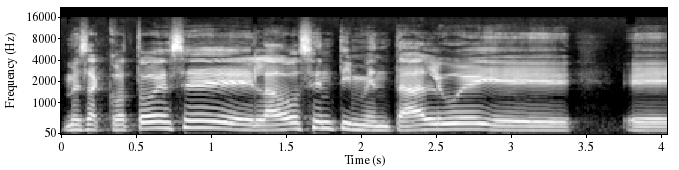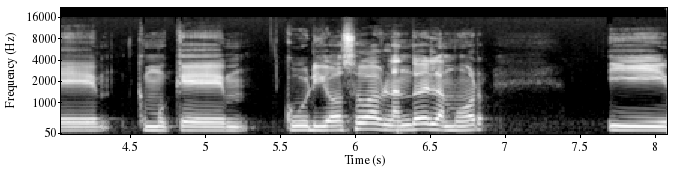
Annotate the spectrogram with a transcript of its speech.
me sacó todo ese lado sentimental, güey. Eh, eh, como que curioso hablando del amor. Y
